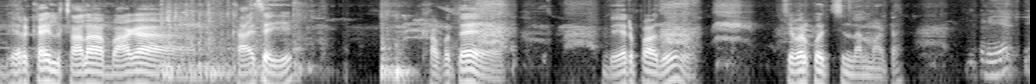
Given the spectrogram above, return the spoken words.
బీరకాయలు చాలా బాగా కాసాయి. కాకపోతే బీరపాదు చివరికి వచ్చిందనమాట ఇక్కడ ఏస్తే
